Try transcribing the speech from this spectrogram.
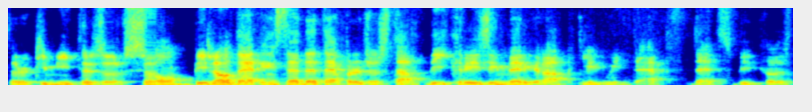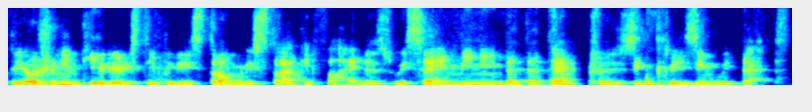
30 meters or so. Below that, instead, the temperature starts decreasing very rapidly with depth. That's because the ocean interior is typically strongly stratified, as we say, meaning that the temperature is increasing with depth.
